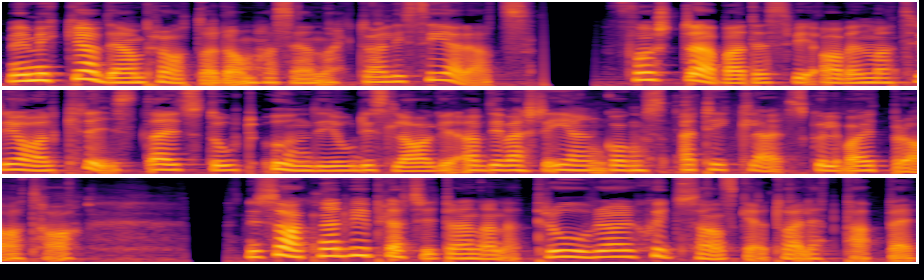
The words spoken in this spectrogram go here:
Men mycket av det han pratade om har sedan aktualiserats. Först drabbades vi av en materialkris där ett stort underjordiskt lager av diverse engångsartiklar skulle varit bra att ha. Nu saknade vi plötsligt bland annat provrör, skyddshandskar och toalettpapper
